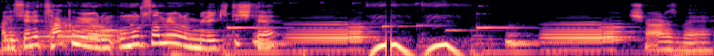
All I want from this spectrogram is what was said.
Hani seni takmıyorum, umursamıyorum bile git işte. Şarj be.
